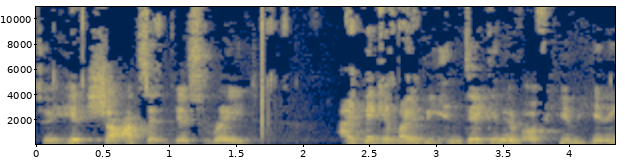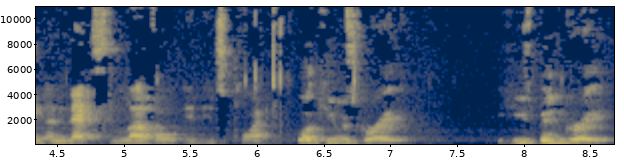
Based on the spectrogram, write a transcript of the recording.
to hit shots at this rate, I think it might be indicative of him hitting a next level in his play. Look, he was great. He's been great.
